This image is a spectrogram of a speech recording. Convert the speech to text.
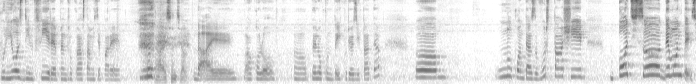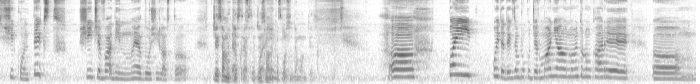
curios din fire, pentru că asta mi se pare... Da, esențial. da, e acolo uh, pe locul întâi curiozitatea. Uh, nu contează vârsta și poți să demontezi și context și ceva din ăia 25%. Ce înseamnă chestia asta? Ce înseamnă că poți să demontezi? Uh, păi, uite, de exemplu, cu Germania, în momentul în care uh,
